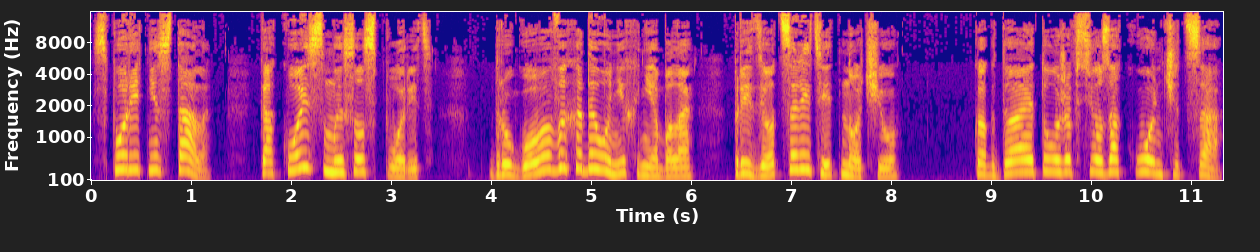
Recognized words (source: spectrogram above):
Спорить не стала. Какой смысл спорить? Другого выхода у них не было. Придется лететь ночью. «Когда это уже все закончится?»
